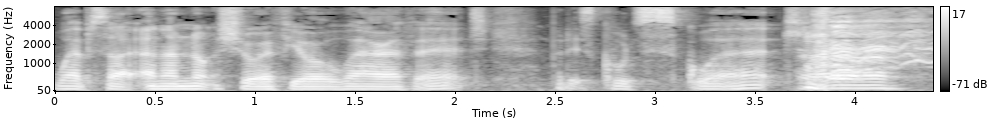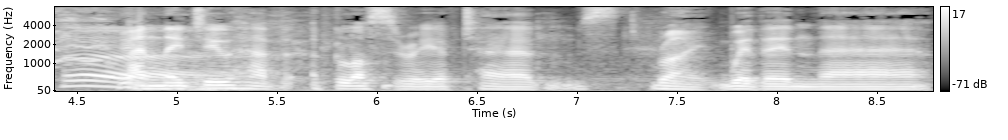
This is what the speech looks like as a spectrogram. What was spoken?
website, and I'm not sure if you're aware of it, but it's called Squirt, and they do have a glossary of terms Right. within their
